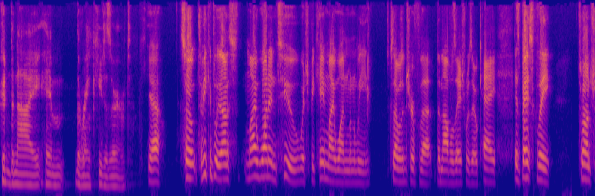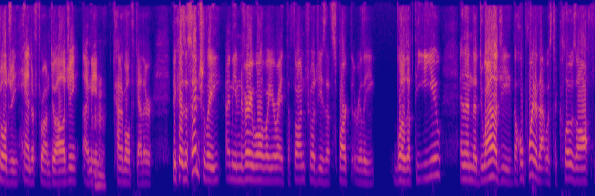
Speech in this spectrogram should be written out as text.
couldn't deny him the rank he deserved. Yeah. So to be completely honest, my one and two, which became my one when we, because I wasn't sure if that the novelization was okay, is basically Thrawn trilogy, Hand of Thrawn duology. I mean, mm-hmm. kind of all together, because essentially, I mean, very well, well, you're right. The Thrawn trilogy is that spark that really blows up the EU, and then the duology. The whole point of that was to close off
